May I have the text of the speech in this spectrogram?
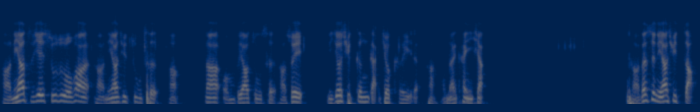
好，你要直接输入的话，啊，你要去注册，啊，那我们不要注册，啊，所以你就去更改就可以了，哈，我们来看一下，好，但是你要去找。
